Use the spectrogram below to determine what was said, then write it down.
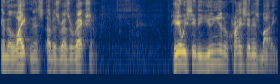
in the likeness of his resurrection. Here we see the union of Christ in his body.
